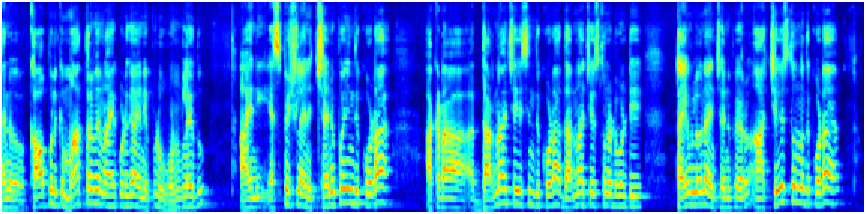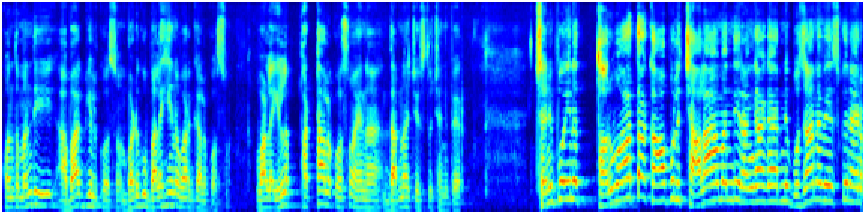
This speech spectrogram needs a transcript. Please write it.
ఆయన కాపులకి మాత్రమే నాయకుడిగా ఆయన ఎప్పుడు ఉండలేదు. ఆయన ఎస్పెషల్ ఆయన చనిపోయింది కూడా అక్కడ ధర్నా చేసింది కూడా ధర్నా చేస్తున్నటువంటి టైంలోనే ఆయన చనిపోయారు. ఆ చేస్తున్నది కూడా కొంతమంది అభాగ్యుల కోసం బడుగు బలహీన వర్గాల కోసం వాళ్ళ ఇళ్ళ పట్టాల కోసం ఆయన ధర్నా చేస్తూ చనిపోయారు. చనిపోయిన తరువాత కాపులు చాలామంది రంగా గారిని భుజాన వేసుకుని ఆయన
